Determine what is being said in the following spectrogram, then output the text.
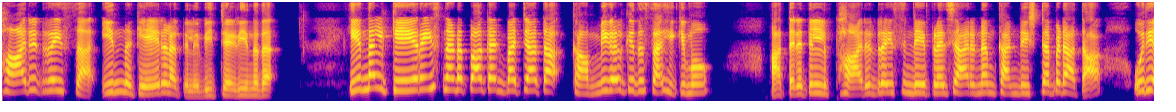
ഭാരത് റൈസ് ഇന്ന് കേരളത്തിൽ വിറ്റഴിയുന്നത്. എന്നാൽ കെ റൈസ് നടപ്പാക്കാൻ പറ്റാത്ത കമ്മികൾക്ക് ഇത് സഹിക്കുമോ? അത്തരത്തിൽ ഭാരത് റൈസിന്റെ പ്രചാരണം കണ്ട് ഇഷ്ടപ്പെടാത്ത ഒരു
